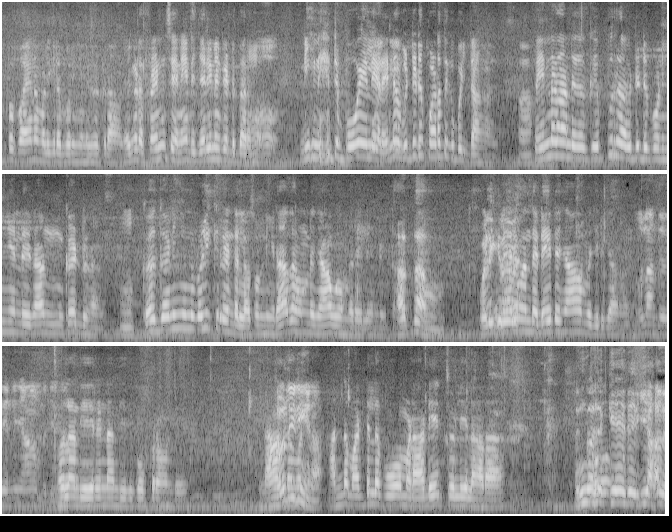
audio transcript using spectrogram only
எப்போ பயணம் வலிக்கிற போறீங்கன்னு கேட்குறாங்க எங்களோட ஃப்ரெண்ட்ஸ் நேற்று ஜெரினை கேட்டு பாருங்க. நீ நேற்று போயில்லையா என்ன விட்டுட்டு படத்துக்கு போயிட்டாங்க. என்னடா எப்படிடா விட்டுட்டு போனீங்கன்னு நான் கேட்டு நான் ம். கேட்க நீங்க வந்து வலிக்கிறேன்டா சொன்னீங்கடா. அதான் உன்னை ஞாபகம் வரையிலேன்னு அதுதான் வலிக்கிற எல்லாரும் அந்த டேட்டை ஞாபகம் வச்சிருக்காங்க. முதலாம் தேதி என்ன ஞாபகம் வச்சிருக்கேன் முதலாம் தேதி ரெண்டாம் தேதி போப்புறம் வந்து. நான் அந்த மட்டில் போவோமாடா டேட் சொல்லிடலாடா. எங்களுக்கே தெரியாது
